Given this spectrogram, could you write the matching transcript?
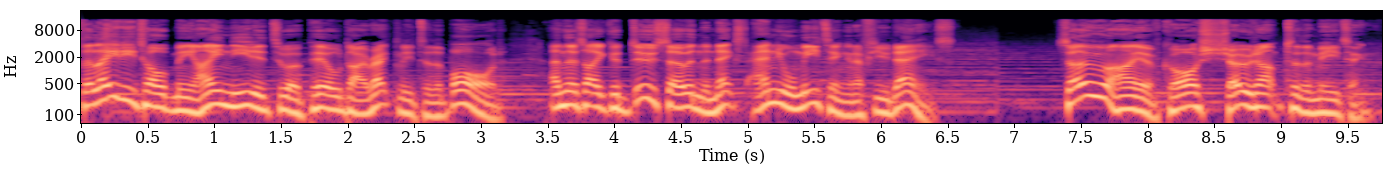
The lady told me I needed to appeal directly to the board, and that I could do so in the next annual meeting in a few days. So I, of course, showed up to the meeting.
